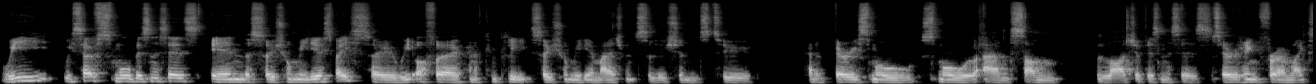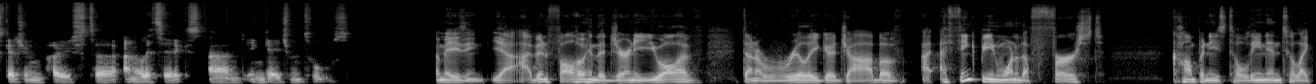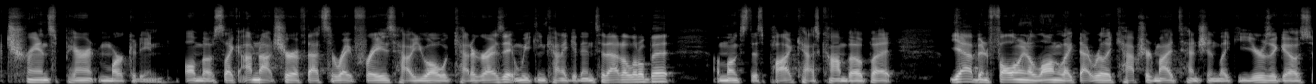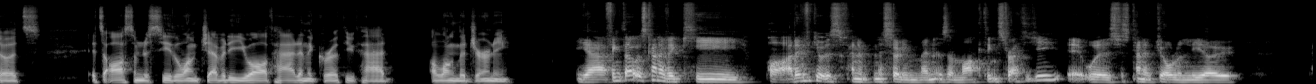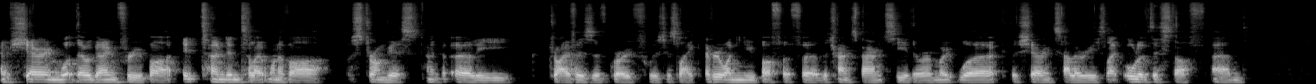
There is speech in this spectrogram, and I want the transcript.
we we serve small businesses in the social media space. So we offer kind of complete social media management solutions to kind of very small, small and some larger businesses. So everything from like scheduling posts to analytics and engagement tools. Amazing. Yeah, I've been following the journey. You all have done a really good job of, I, I, think, being one of the first companies to lean into like transparent marketing almost. Like, I'm not sure if that's the right phrase, how you all would categorize it. And we can kind of get into that a little bit amongst this podcast combo. But yeah, I've been following along. Like, that really captured my attention like years ago. So it's, it's awesome to see the longevity you all have had and the growth you've had along the journey. Yeah, I think that was kind of a key part. I don't think it was kind of necessarily meant as a marketing strategy. It was just kind of Joel and Leo kind of sharing what they were going through, but it turned into like one of our strongest kind of early drivers of growth was just like everyone knew Buffer for the transparency, the remote work, the sharing salaries, like all of this stuff. And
